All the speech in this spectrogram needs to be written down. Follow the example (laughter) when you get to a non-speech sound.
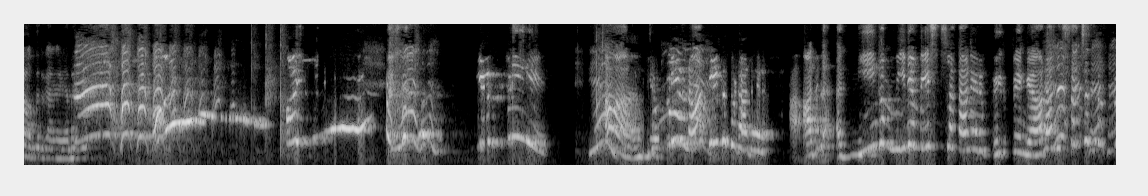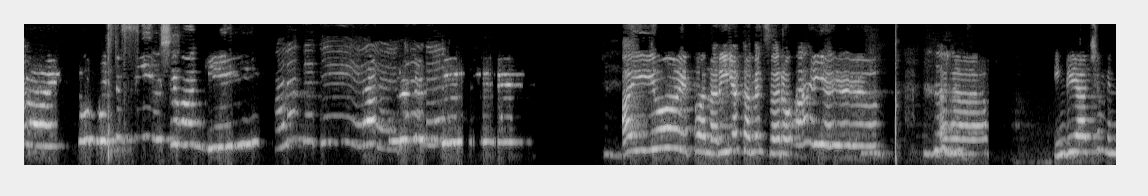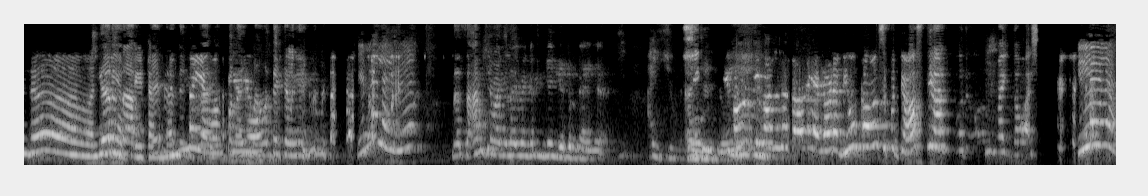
கெஸ்டா வந்திருக்காங்க எனக்கு. அதுல அது நீங்க மீடியம் வேஸ்ட்ல தானே இருப்ப- இருப்பீங்க. ஆனா to see you, ஐயோ இப்போ நிறைய கமெண்ட்ஸ் வரும். ஐயோ (laughs) இங்கேயாச்சும் இந்த. என்ன லைவ் இந்த சாம் சிவாங்கி live எங்க நீங்க கேட்டிருக்காங்க. ஐயோ. என்னோட வியூ கவுண்ட்ஸ் இப்ப ஜாஸ்தி ஆக போகுது. Oh my gosh. இல்ல இல்ல.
